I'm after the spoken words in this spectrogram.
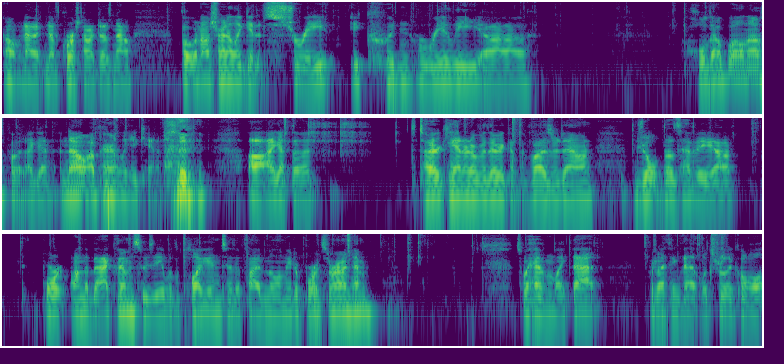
Oh, now, of course now it does now. But when I was trying to like get it straight, it couldn't really uh, hold up well enough. But again, now apparently it can. uh, I got the, the tire cannon over there, got the visor down. Jolt does have a uh, port on the back of him, so he's able to plug into the 5 millimeter ports around him. So I have him like that, which I think that looks really cool.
